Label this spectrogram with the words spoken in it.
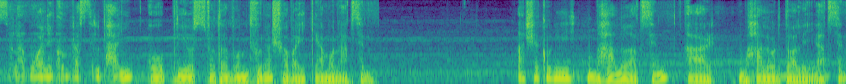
আসসালামু আলাইকুম রাসেল ভাই ও প্রিয় শ্রোতা বন্ধুরা, সবাই কেমন আছেন? আশা করি ভালো আছেন আর ভালোর দলেই আছেন।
